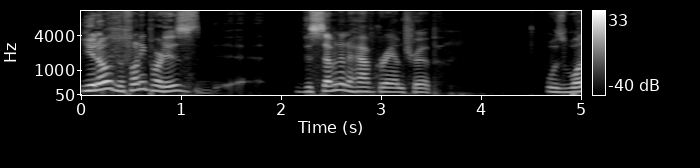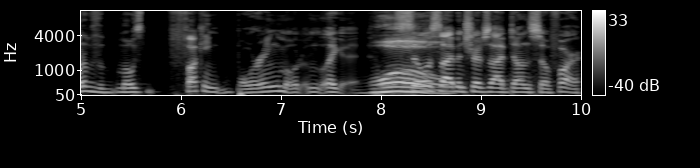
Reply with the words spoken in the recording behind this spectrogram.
You know, the funny part is the seven and a half gram trip was one of the most fucking boring motor, like Whoa. psilocybin trips I've done so far.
